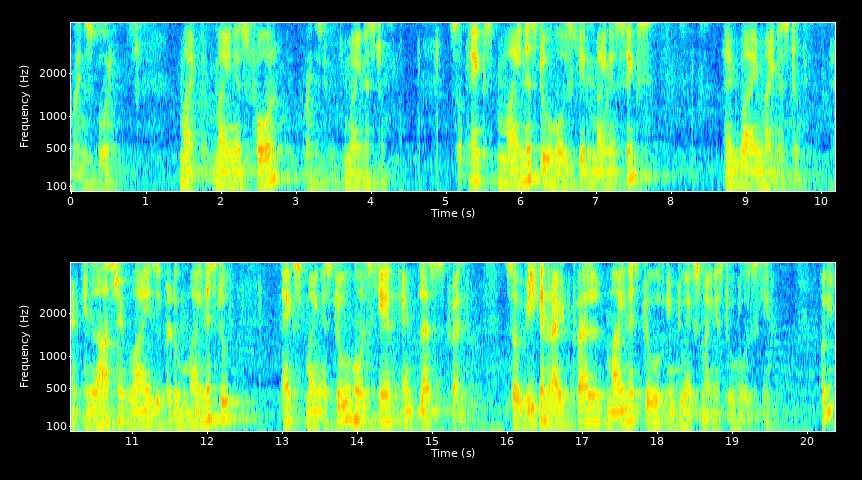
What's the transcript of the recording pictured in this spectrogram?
minus 4 mi- minus 4, minus 2 minus 2. So, x minus 2 whole square minus 6, and y minus 2. And in last step, y is equal to minus 2, x minus 2 whole square, and plus 12. So, we can write 12 minus 2 into x minus 2 whole square. Okay?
